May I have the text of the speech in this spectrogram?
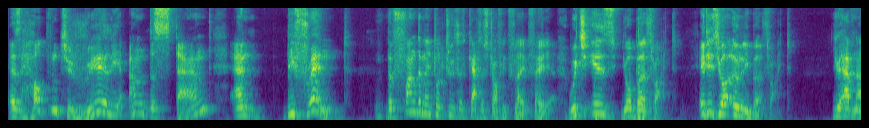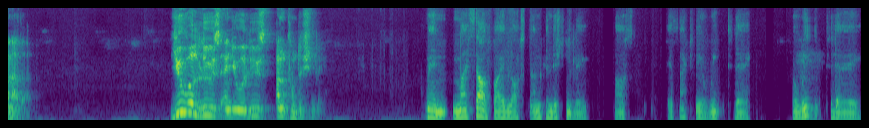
is help them to really understand and befriend the fundamental truth of catastrophic failure, which is your birthright. It is your only birthright. You have none other. You will lose and you will lose unconditionally. I mean, myself, I lost unconditionally last, it's actually a week today. A week mm. today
